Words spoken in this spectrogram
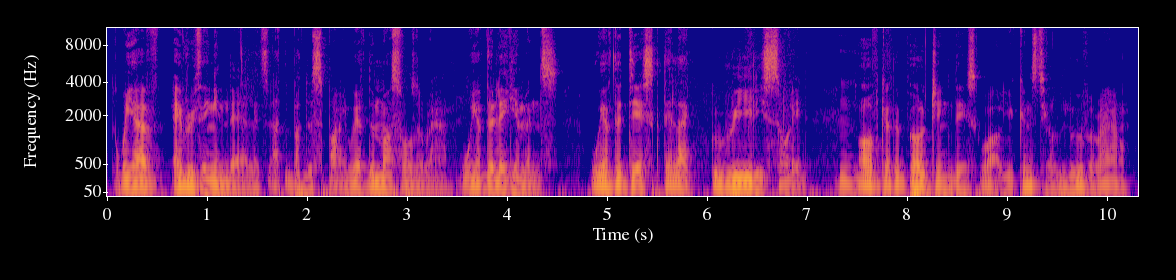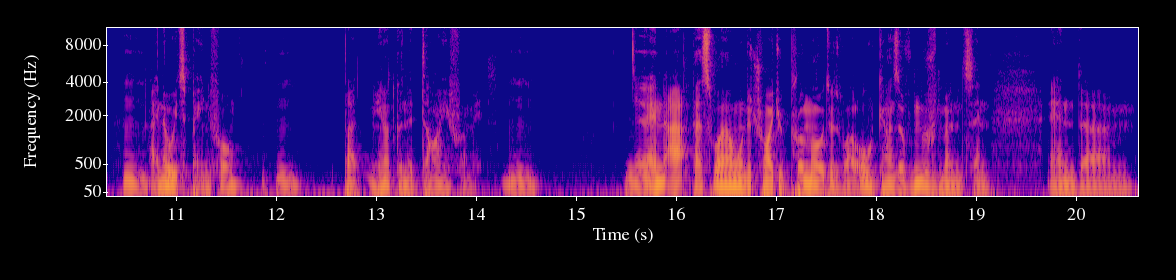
we have everything in there. Let's but the spine. We have the muscles around. We have the ligaments. We have the disc. They're like really solid. Mm. Oh, I've got a bulging disc. Well, you can still move around. Mm. I know it's painful, Mm. but you're not gonna die from it. Mm. Yeah. And I, that's what I want to try to promote as well. All kinds of movements and and um,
